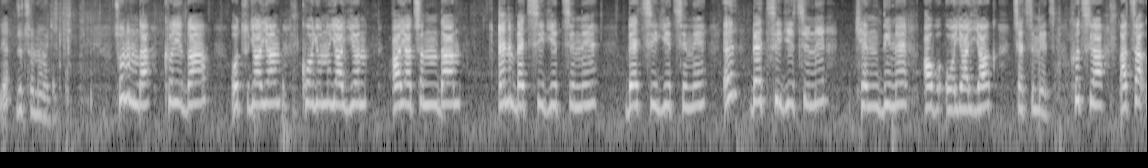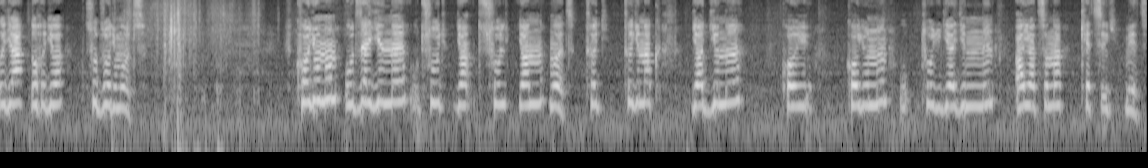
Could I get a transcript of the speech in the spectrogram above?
diye düşünüyorum. Sonunda kıyıda oturan koyunu yayın ayatından en betsiyetini betsiyetini en betsiyetini kendine av oyayak seçmiş. Hıtya atağıya doğru sucuymuş. Koyunun üzerine uçur yan, uçur yanmış. Tır, tırnak yayını koy, koyunun tur yayının ayatına kesilmiş.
